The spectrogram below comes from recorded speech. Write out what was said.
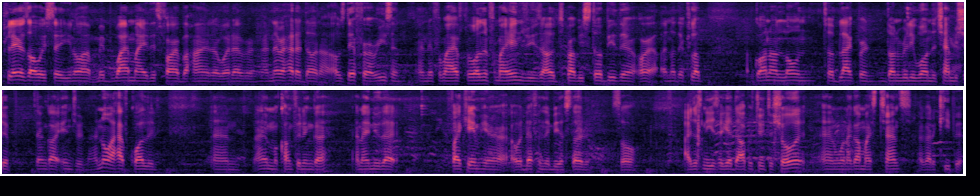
players always say, you know, maybe why am I this far behind or whatever. I never had a doubt. I was there for a reason, and if, my, if it wasn't for my injuries, I would probably still be there or another club. I've gone on loan to Blackburn, done really well in the championship, then got injured. I know I have quality, and I am a confident guy, and I knew that if I came here, I would definitely be a starter. So I just needed to get the opportunity to show it, and when I got my chance, I got to keep it.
